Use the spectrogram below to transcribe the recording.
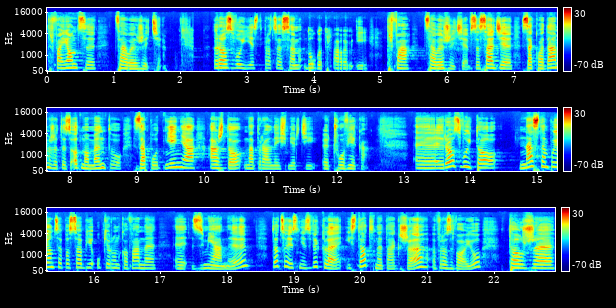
trwający całe życie rozwój jest procesem długotrwałym i trwa całe życie. W zasadzie zakładamy, że to jest od momentu zapłodnienia aż do naturalnej śmierci e, człowieka. E, rozwój to następujące po sobie ukierunkowane e, zmiany. To, co jest niezwykle istotne także w rozwoju, to, że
